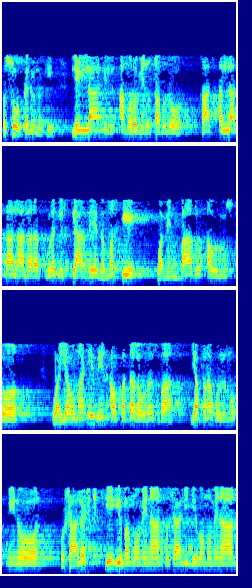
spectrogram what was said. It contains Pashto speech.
پسو کلونو کې لله الامر من قبل خاص الله تعالی لره پورا اختیار دی د مخ کې ومن بعد او رستو ويوم اذن او په دغه ورځ با يفرح المؤمنون خوشاله کیږي به مؤمنان خوشاليږي به مؤمنان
